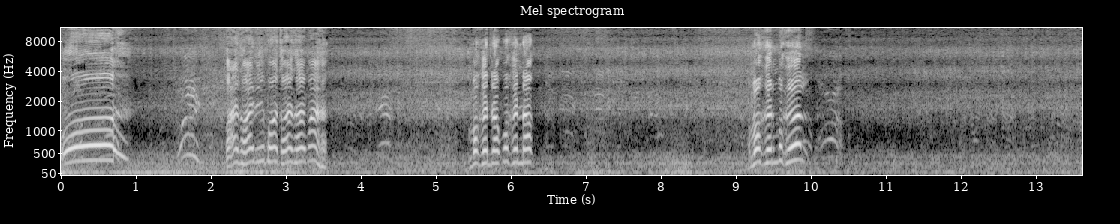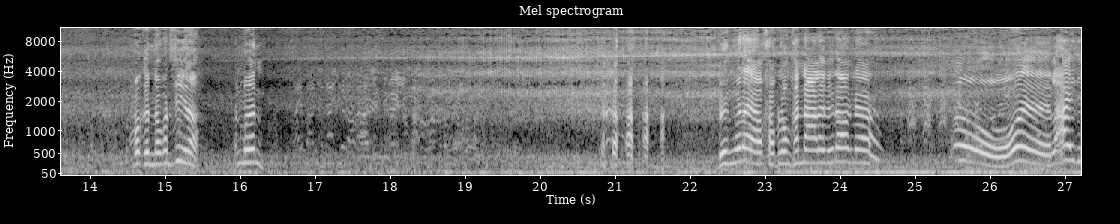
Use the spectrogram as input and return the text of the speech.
โอ้ยถอยถอยดิพอถอยถอยมาบ่ขึ้นดอกบ่ขึ้นดอกบ่ขึ้นบ่ขึ้น บ่ขึ้นดอกกันฟรีล่ะมันมึนดึงไม่ได้เอาขับลงคันนาเลยพี่น้องเนี่ยโอ้ยร้ายจ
